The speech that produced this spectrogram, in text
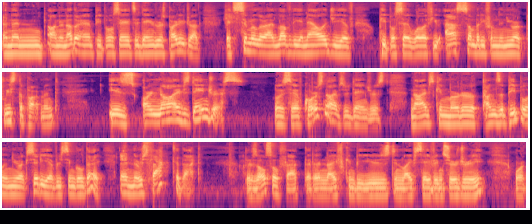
And then on another hand, people say it's a dangerous party drug. It's similar. I love the analogy of people say, well, if you ask somebody from the New York Police Department, is are knives dangerous? Well, say, of course, knives are dangerous. Knives can murder tons of people in New York City every single day. And there's fact to that. There's also fact that a knife can be used in life saving surgery or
